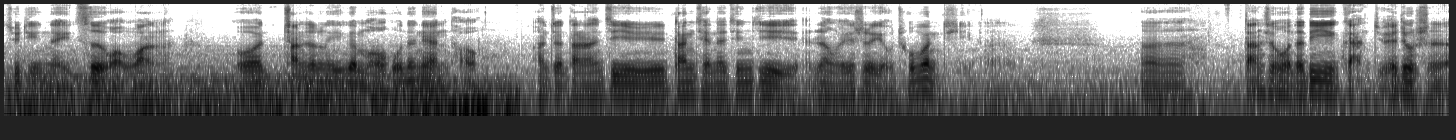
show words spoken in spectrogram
具体哪次我忘了，我产生了一个模糊的念头。啊，这当然基于当前的经济，认为是有出问题。嗯，当时我的第一感觉就是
